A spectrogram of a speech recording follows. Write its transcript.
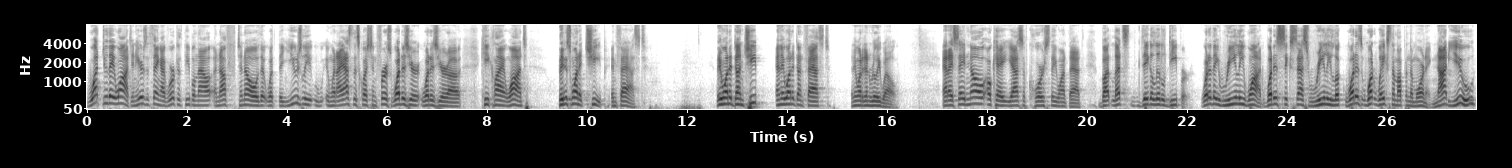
What do they want? And here's the thing I've worked with people now enough to know that what they usually, when I ask this question first, what does your, what does your uh, key client want? They just want it cheap and fast. They want it done cheap and they want it done fast and they want it done really well. And I say, no, okay, yes, of course they want that, but let's dig a little deeper. What do they really want? What does success really look? What is what wakes them up in the morning? Not you,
